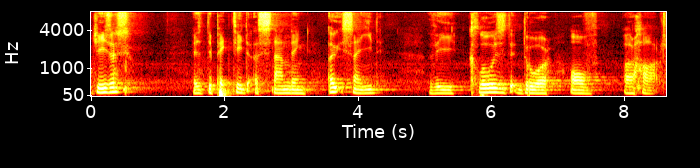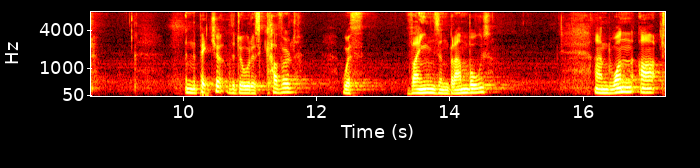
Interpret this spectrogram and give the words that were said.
Jesus is depicted as standing outside the closed door of our heart. In the picture, the door is covered with vines and brambles. And one art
